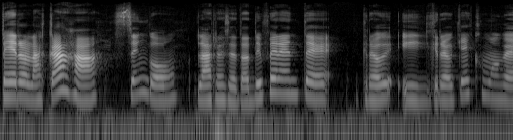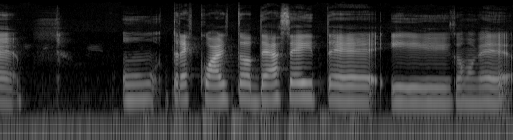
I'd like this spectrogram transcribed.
Pero la caja single, la receta es diferente. Creo, y creo que es como que un tres cuartos de aceite y como que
